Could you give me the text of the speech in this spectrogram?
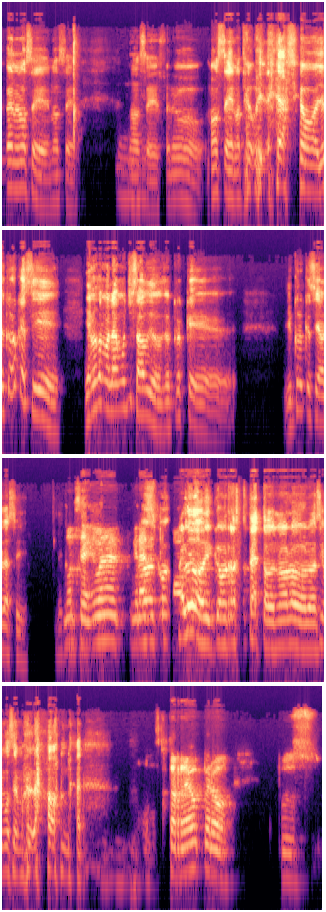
Bueno, no sé, no sé, no sé, espero, no sé, no tengo idea. Yo creo que sí. Ya nos mandan muchos audios, yo creo que, yo creo que sí habla así. No sé, bueno, gracias Con, por saludo y con respeto, no lo, lo decimos en mala onda. el torreo, pero pues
